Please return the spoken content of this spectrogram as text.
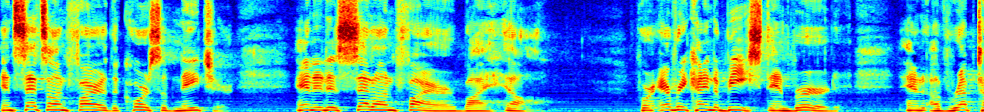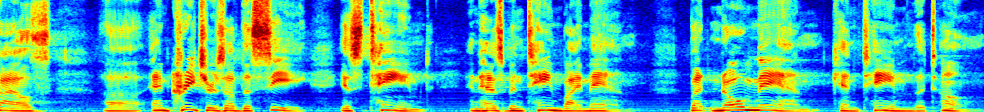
and sets on fire the course of nature, and it is set on fire by hell. For every kind of beast and bird and of reptiles uh, and creatures of the sea is tamed and has been tamed by man. But no man can tame the tongue.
